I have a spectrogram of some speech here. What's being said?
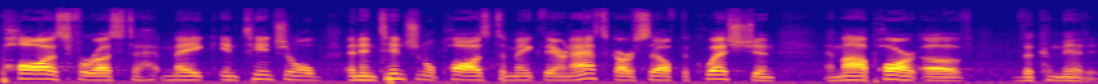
pause for us to make intentional an intentional pause to make there and ask ourselves the question am i a part of the committed?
